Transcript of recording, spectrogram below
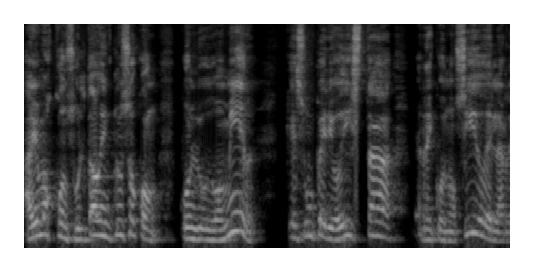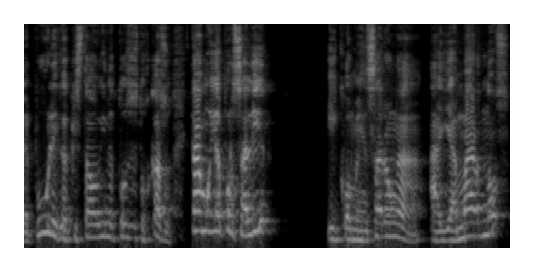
habíamos consultado incluso con, con Ludomir, que es un periodista reconocido de la República que estaba viendo todos estos casos. Estábamos ya por salir y comenzaron a, llamarnos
